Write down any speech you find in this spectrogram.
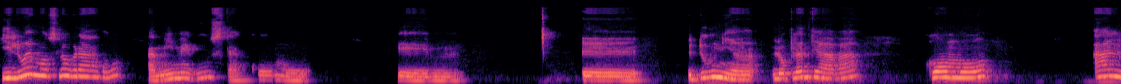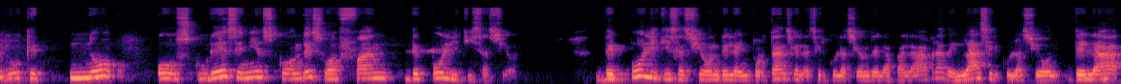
Y lo hemos logrado, a mí me gusta como em, eh, Dunia lo planteaba como algo que no oscurece ni esconde su afán de politización de politización de la importancia de la circulación de la palabra, de la circulación, de la,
